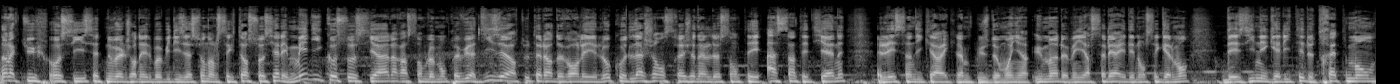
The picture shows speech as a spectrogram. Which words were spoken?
Dans l'actu aussi, cette nouvelle journée de mobilisation dans le secteur social et médico-social. Rassemblement prévu à 10h tout à l'heure devant les locaux de l'Agence régionale de santé à Saint-Etienne. Les syndicats réclament plus de moyens humains, de meilleurs salaires et dénoncent également des inégalités de traitement.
